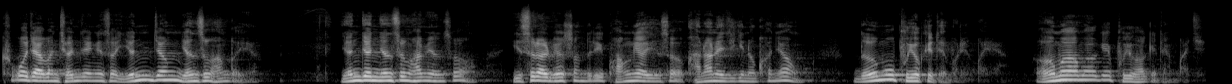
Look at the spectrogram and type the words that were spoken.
크고 작은 전쟁에서 연정 연승한 거예요. 연전 연승하면서 이스라엘 백성들이 광야에서 가난해지기는커녕 너무 부욕해 돼 버린 거예요. 어마어마하게 부욕하게 된 거지.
